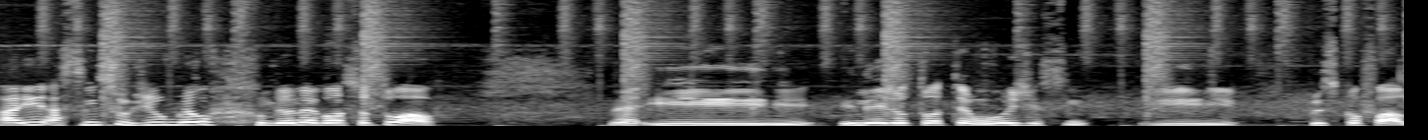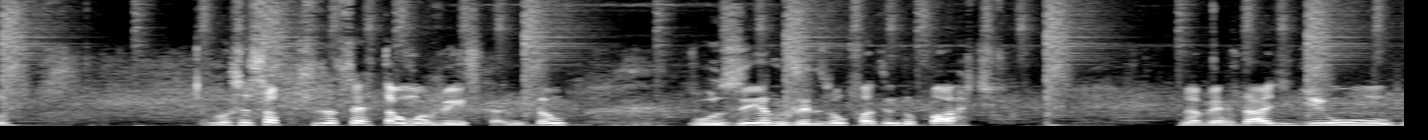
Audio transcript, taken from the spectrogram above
aí assim surgiu o meu, o meu negócio atual. Né? E, e nele eu estou até hoje, assim. E por isso que eu falo, você só precisa acertar uma vez, cara. Então, os erros, eles vão fazendo parte, na verdade, de um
